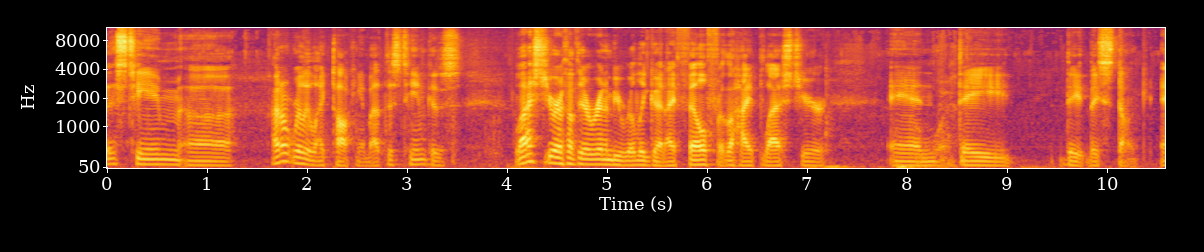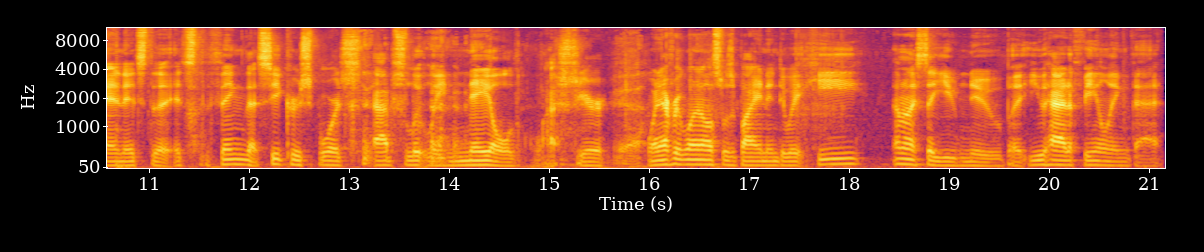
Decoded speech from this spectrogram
this team. Uh, I don't really like talking about this team because last year I thought they were going to be really good. I fell for the hype last year, and oh they they they stunk. And it's the it's the thing that Sea Crew Sports absolutely nailed last year. Yeah. When everyone else was buying into it, he. I'm not gonna say you knew, but you had a feeling that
